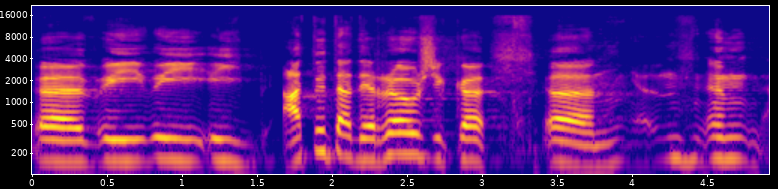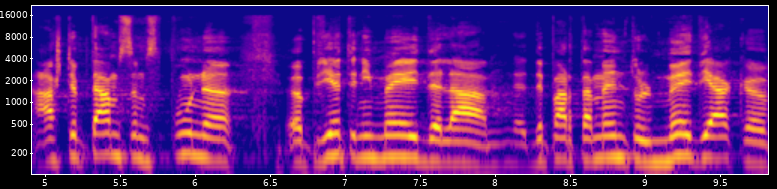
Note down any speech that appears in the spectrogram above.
uh, e, e, e atâta de rău și că uh, așteptam să-mi spună uh, prietenii mei de la departamentul media că,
